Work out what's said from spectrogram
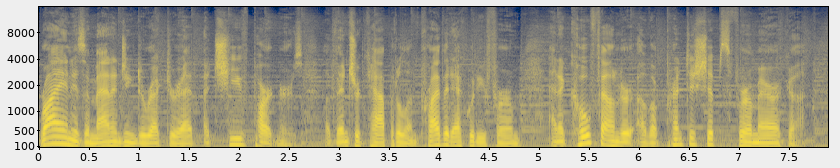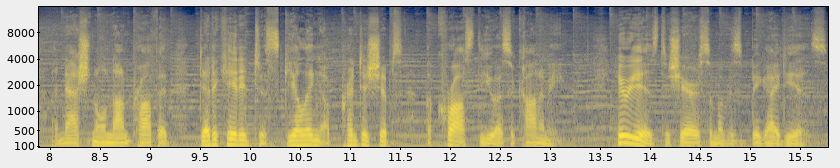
Ryan is a managing director at Achieve Partners, a venture capital and private equity firm, and a co founder of Apprenticeships for America, a national nonprofit dedicated to scaling apprenticeships across the U.S. economy. Here he is to share some of his big ideas.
